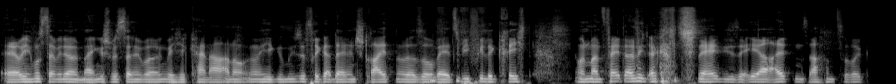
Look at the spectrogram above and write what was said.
Äh, und ich muss dann wieder mit meinen Geschwistern über irgendwelche, keine Ahnung, irgendwelche Gemüsefrikadellen streiten oder so, wer jetzt wie viele kriegt. Und man fällt dann wieder ganz schnell in diese eher alten Sachen zurück.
